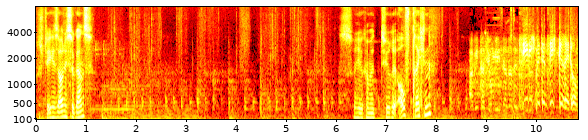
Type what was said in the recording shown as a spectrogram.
Verstehe ich jetzt auch nicht so ganz. So, hier können wir die Türe aufbrechen. Sieh dich mit dem Sichtgerät um.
